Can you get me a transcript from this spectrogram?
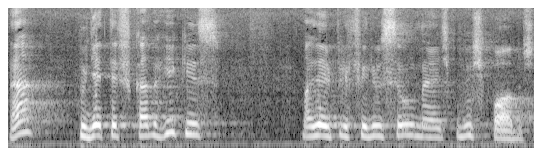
Né? Podia ter ficado riquíssimo, mas ele preferiu ser o médico dos pobres.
